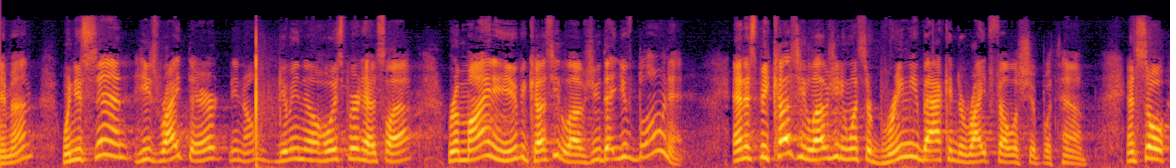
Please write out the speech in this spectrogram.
Amen? When you sin, He's right there, you know, giving the Holy Spirit head slap, reminding you because He loves you that you've blown it. And it's because He loves you and He wants to bring you back into right fellowship with Him. And so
